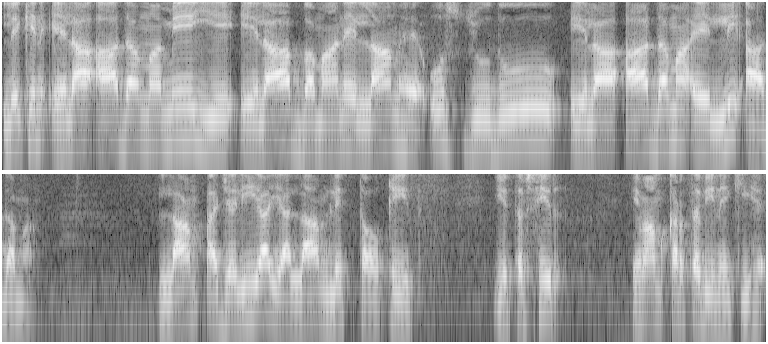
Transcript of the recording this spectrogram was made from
لیکن الا آدم میں یہ الا بمان لام ہے۔ اس جدو الا آدم، اے لی آدم۔ لام اجلیہ یا لام لت توقید یہ تفسیر امام کرتبی نے کی ہے۔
